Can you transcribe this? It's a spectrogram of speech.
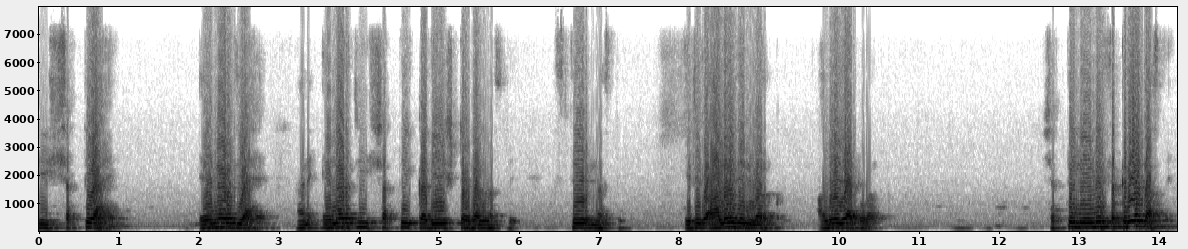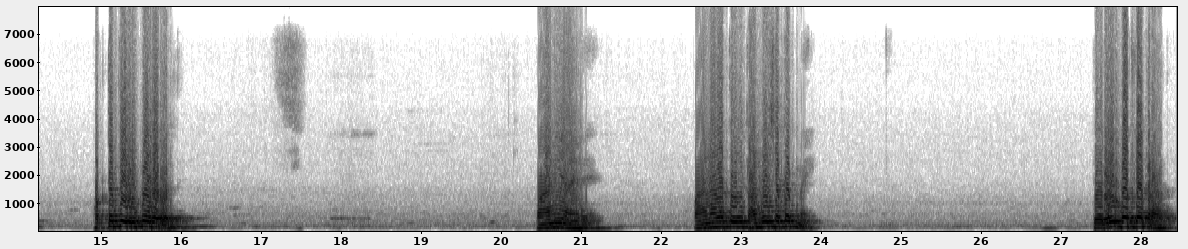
ही शक्ती आहे. एनर्जी आहे. आणि एनर्जी शक्ती कधी स्टेबल नसते. स्थिर नसते. It is always in work always at work शक्ती नेहमी सक्रियच असते. फक्त ती रूप बदलते. पाणी आहे. पाण्याला ते थांबवू शकत नाही. ते रूप बदलत राहत.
